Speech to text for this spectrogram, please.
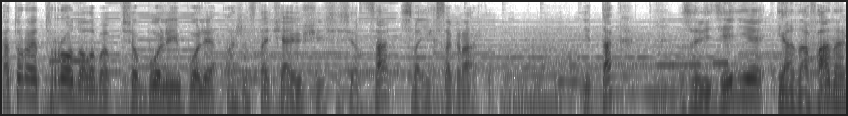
которая тронула бы все более и более ожесточающиеся сердца своих сограждан. Итак, заведение Иоаннафана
